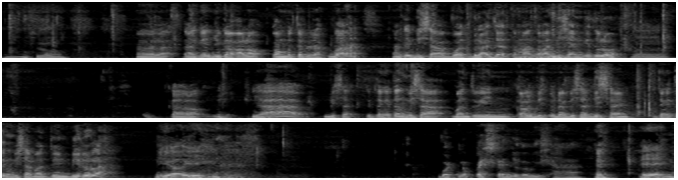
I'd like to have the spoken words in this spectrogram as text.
gitu Eh, la- lagian juga kalau komputer udah keluar nanti bisa buat belajar teman-teman desain gitu loh Hmm. kalau ya bisa hitung-hitung bisa bantuin kalau bis- udah bisa desain hitung-hitung bisa bantuin biru lah Iya iya. buat ngepes kan juga bisa Eh,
